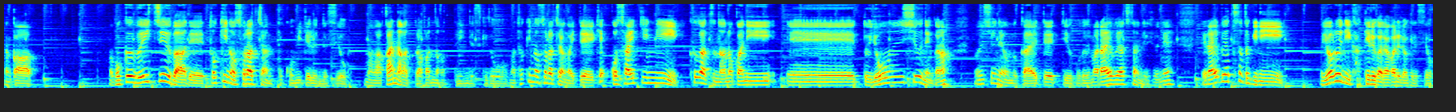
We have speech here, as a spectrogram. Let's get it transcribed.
なんか、僕 VTuber で時の空ちゃんって子見てるんですよ。まあわかんなかったらわかんなかったらいいんですけど、まあ、時の空ちゃんがいて、結構最近に9月7日に、えー、っと4周年かな ?4 周年を迎えてっていうことで、まあライブやってたんですよね。で、ライブやってた時に、夜にかけるが流れるわけですよ。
